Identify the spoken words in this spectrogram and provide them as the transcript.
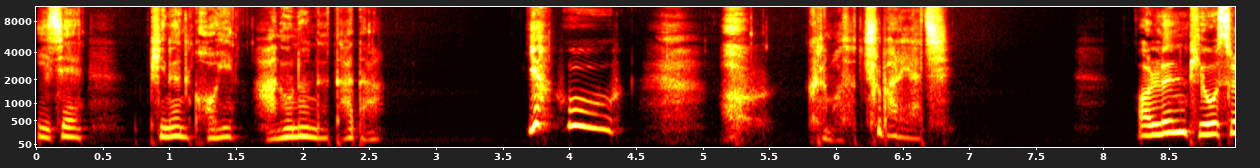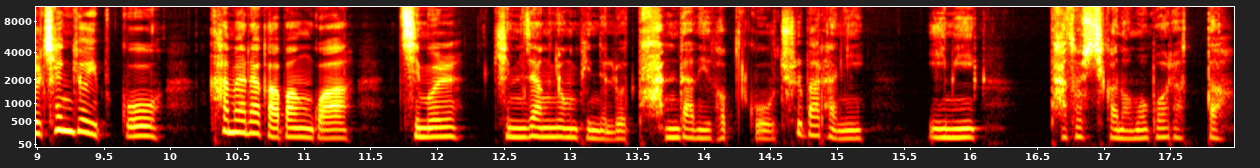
이제 비는 거의 안 오는 듯하다. 야호! 어, 그럼 어서 출발해야지. 얼른 비옷을 챙겨 입고 카메라 가방과 짐을 김장용 비닐로 단단히 덮고 출발하니 이미 다섯 시가 넘어버렸다.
